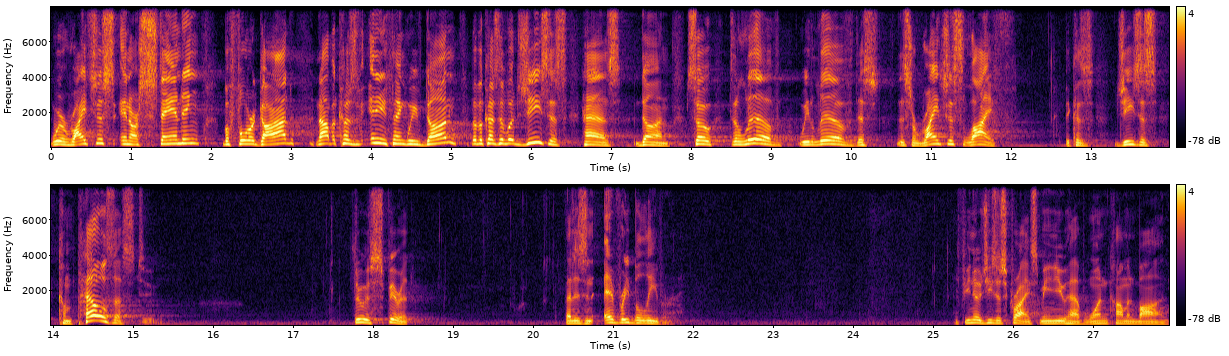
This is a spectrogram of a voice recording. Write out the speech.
We're righteous in our standing before God, not because of anything we've done, but because of what Jesus has done. So to live, we live this, this righteous life because Jesus compels us to through His Spirit that is in every believer. If you know Jesus Christ, me and you have one common bond,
